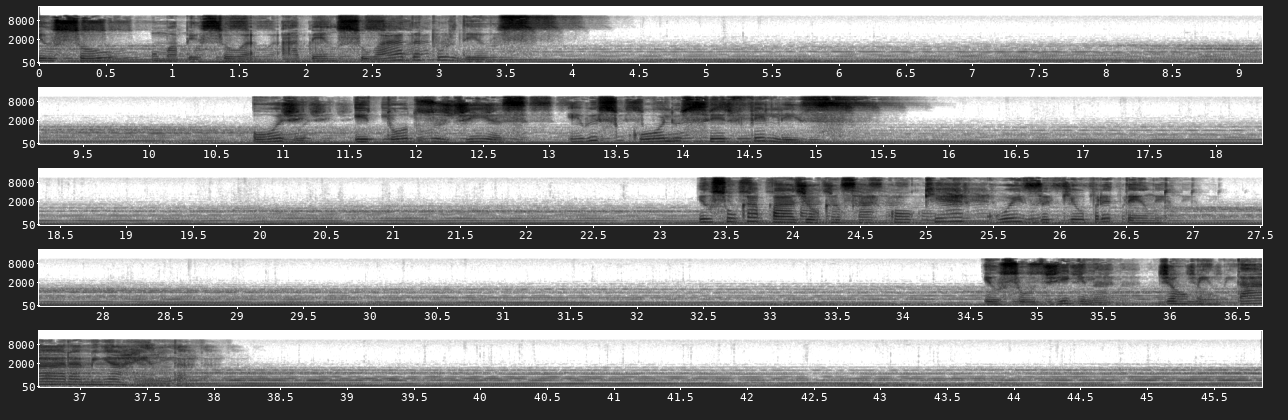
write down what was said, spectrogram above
Eu sou uma pessoa abençoada por Deus. Hoje e todos os dias eu escolho ser feliz. Eu sou capaz de alcançar qualquer coisa que eu pretendo. Eu sou digna de aumentar a minha renda.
